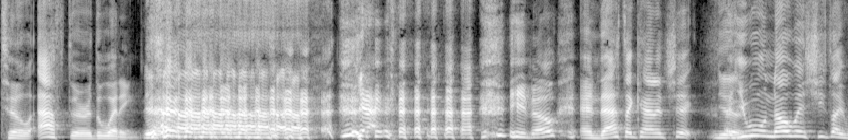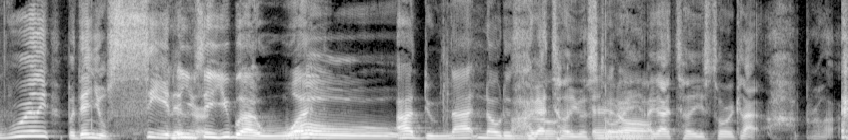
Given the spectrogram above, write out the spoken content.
till after the wedding. yeah. you know? And that's the kind of chick. Yeah. Like, you won't know it. She's like, really? But then you'll see it then in you her. see, you be like, what? Whoa. I do not know this. Oh, I gotta tell you a story. I gotta tell you a story. Cause I, oh, bro, I, I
